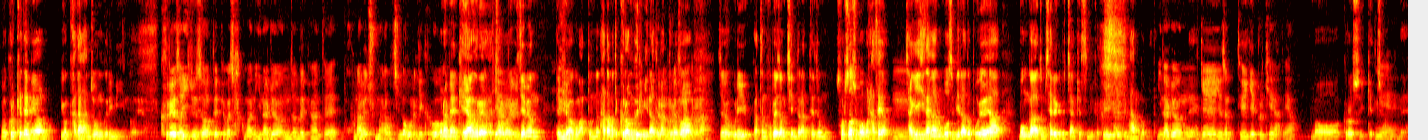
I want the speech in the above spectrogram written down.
어, 그렇게 되면 이건 가장 안 좋은 그림인 거예요. 그래서 이준석 대표가 자꾸만 이낙연 전 대표한테 호남에 출마하라고 찔러보는 게 그거 호남에 개항을 해서 개항을. 이재명 대표하고 맞붙는 하다못해 그런 그림이라도 그런 만들어서. 저 우리 같은 후배 정치인들한테 좀 솔선수범을 하세요. 음. 자기 희생하는 모습이라도 보여야 뭔가 좀 세력이 붙지 않겠습니까? 그 얘기를 지금 하는 겁니다. 이낙연계에선 되게 불쾌하네요. 뭐 그럴 수 있겠죠. 예. 네.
